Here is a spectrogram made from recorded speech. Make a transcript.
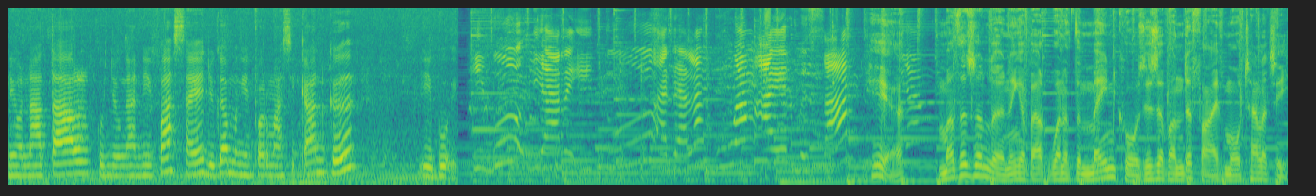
neonatal, kunjungan nifas, saya juga menginformasikan ke ibu. Ibu diare itu adalah buang air besar. Here, mothers are learning about one of the main causes of under 5 mortality,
